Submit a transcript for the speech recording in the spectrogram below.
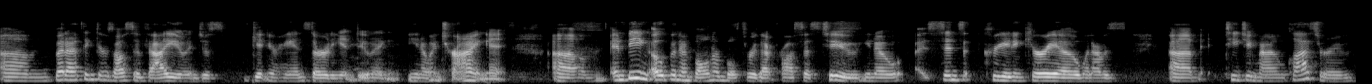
Um, but I think there's also value in just getting your hands dirty and doing, you know, and trying it um, and being open and vulnerable through that process too. You know, since creating Curio when I was um, teaching my own classroom,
